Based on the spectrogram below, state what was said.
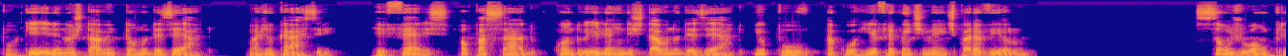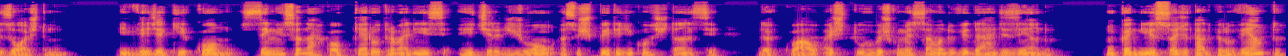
porque ele não estava então no deserto, mas no cárcere. Refere-se ao passado, quando ele ainda estava no deserto e o povo acorria frequentemente para vê-lo. São João Crisóstomo. E veja aqui como, sem mencionar qualquer outra malícia, retira de João a suspeita de inconstância, da qual as turbas começavam a duvidar, dizendo: Um caniço agitado pelo vento?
